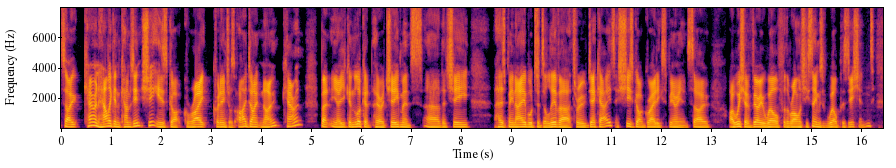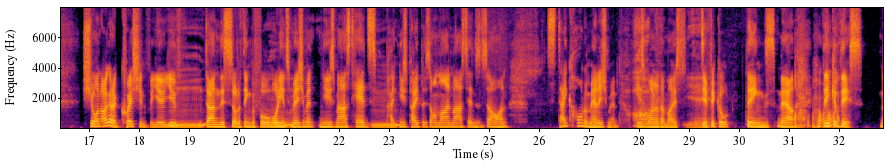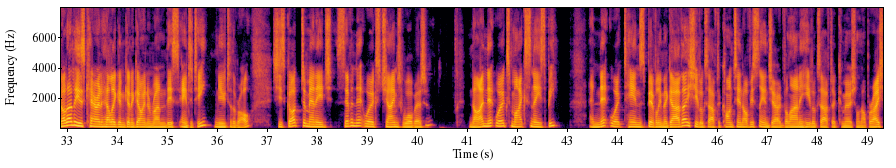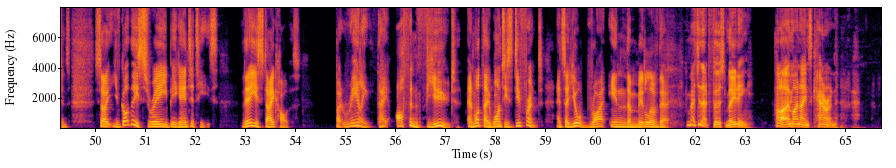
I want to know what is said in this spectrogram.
So Karen Halligan comes in. She has got great credentials. I don't know Karen, but you know you can look at her achievements uh, that she has been able to deliver through decades. She's got great experience. So I wish her very well for the role, and she seems well positioned. Sean, I got a question for you. You've mm. done this sort of thing before: mm. audience measurement, news mastheads, mm. pa- newspapers, online mastheads, and so on. Stakeholder management oh, is one of the most yeah. difficult things. Now, think of this. Not only is Karen Halligan going to go in and run this entity, new to the role, she's got to manage seven networks, James Warburton, nine networks, Mike Sneesby, and Network 10's Beverley McGarvey. She looks after content, obviously, and Jared Villani, he looks after commercial and operations. So you've got these three big entities. They're your stakeholders. But really, they often feud, and what they want is different. And so you're right in the middle of that. Imagine that first meeting. Hello, my name's Karen.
